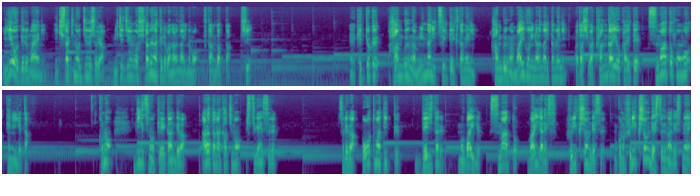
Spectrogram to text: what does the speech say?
家を出る前に行き先の住所や道順を調べなければならないのも負担だったし、え結局、半分はみんなについていくために、半分は迷子にならないために、私は考えを変えてスマートフォンを手に入れた。この技術の景観では、新たな価値も出現する。それはオートマティック、デジタル、モバイル、スマート、ワイヤレス、フリクションレス。このフリクションレスというのはですね、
